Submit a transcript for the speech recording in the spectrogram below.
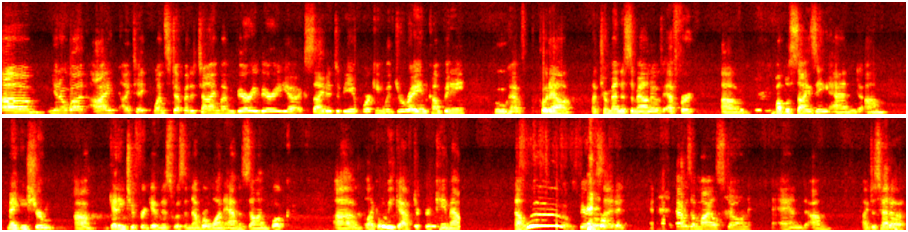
Um, you know what? I, I take one step at a time. I'm very, very uh, excited to be working with Duray and Company, who have put out a tremendous amount of effort um, publicizing and um, making sure um, Getting to Forgiveness was the number one Amazon book uh, like a week after it came out. Woo! I was very excited. And that was a milestone. And um, I just had a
